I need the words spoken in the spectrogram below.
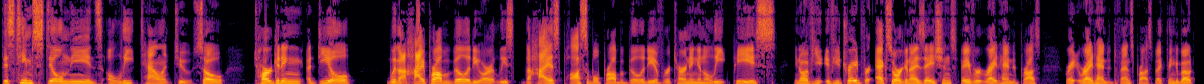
this team still needs elite talent too. So targeting a deal with a high probability or at least the highest possible probability of returning an elite piece. You know, if you if you trade for X organization's favorite right-handed pros right right-handed defense prospect, think about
